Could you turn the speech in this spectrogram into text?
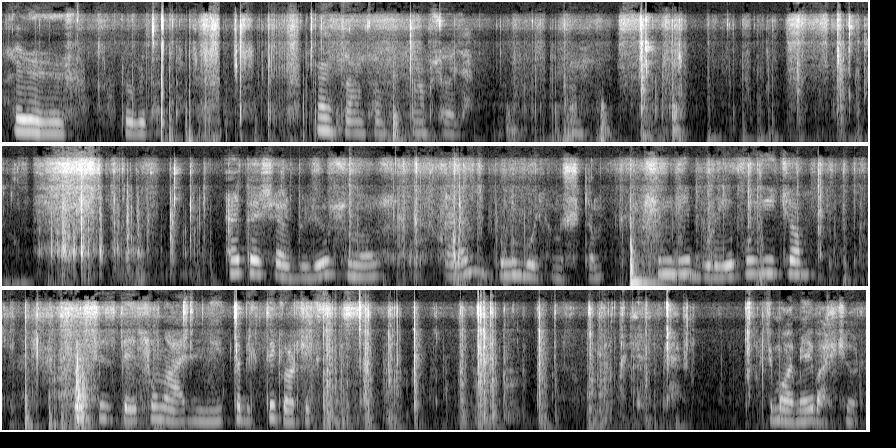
Hayır. Dur bir dakika. Tamam tamam tamam. Tamam şöyle. Arkadaşlar biliyorsunuz ben bunu boyamıştım. Şimdi burayı boyayacağım. Ve siz de son halini tabii ki de göreceksiniz. Şimdi boyamaya başlıyorum.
